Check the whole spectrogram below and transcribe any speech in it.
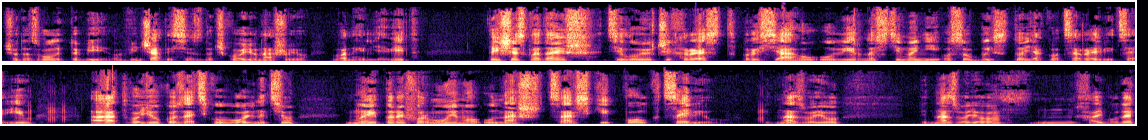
що дозволить тобі обвінчатися з дочкою нашою Вангельявіт, ти ще складаєш, цілуючи хрест, присягу у вірності мені особисто, як о цареві царів, а твою козацьку вольницю ми переформуємо у наш царський полк цевів під назвою. Під назвою хай буде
